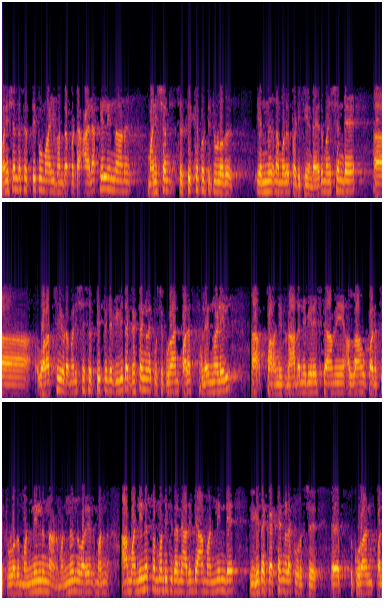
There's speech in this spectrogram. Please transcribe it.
മനുഷ്യന്റെ സൃഷ്ടിപ്പുമായി ബന്ധപ്പെട്ട അലക്കിൽ നിന്നാണ് മനുഷ്യൻ സൃഷ്ടിക്കപ്പെട്ടിട്ടുള്ളത്. എന്ന് നമ്മൾ പഠിക്കുകയുണ്ടായി. മനുഷ്യന്റെ വളർച്ചയുടെ മനുഷ്യ സൃഷ്ടിപ്പിന്റെ വിവിധ ഘട്ടങ്ങളെ കുറിച്ച് ഖുർആൻ പല സ്ഥലങ്ങളിൽ പറഞ്ഞിട്ടുണ്ട്. ആദൻ നബി അലൈഹി ഇസ്ലാമിയെ അള്ളാഹു പഠിച്ചിട്ടുള്ളത് മണ്ണിൽ നിന്നാണ്. മണ്ണ് എന്ന് പറയുന്ന മണ്ണ് ആ മണ്ണിനെ സംബന്ധിച്ച് തന്നെ അതിന്റെ ആ മണ്ണിന്റെ വിവിധ ഘട്ടങ്ങളെ കുറിച്ച് ഖുറാൻ പല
